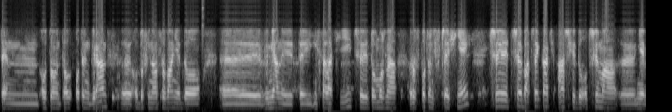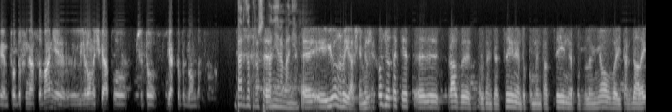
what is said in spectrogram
ten, o, to, to, o ten grant, e, o dofinansowanie do e, wymiany tej instalacji, czy to można rozpocząć wcześniej, czy trzeba czekać, aż się do, otrzyma, e, nie wiem, to dofinansowanie, e, zielone światło, czy to, jak to wygląda? Bardzo proszę, panie Romanie. E, Już wyjaśniam. Jeżeli chodzi o takie e, sprawy organizacyjne, dokumentacyjne, pozwoleniowe i tak dalej,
